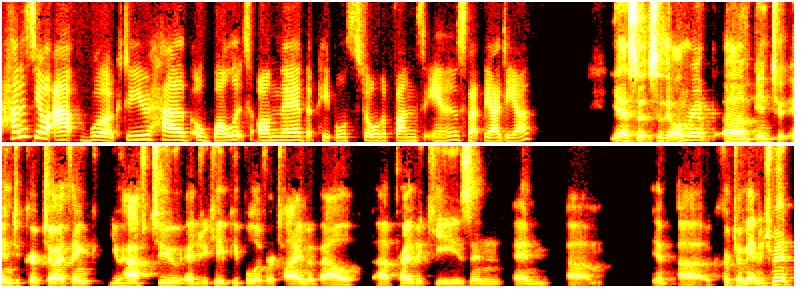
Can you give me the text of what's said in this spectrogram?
how does your app work? Do you have a wallet on there that people store the funds in? Is that the idea? Yeah, so so the on ramp um, into into crypto, I think you have to educate people over time about uh, private keys and and um, uh, crypto management.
